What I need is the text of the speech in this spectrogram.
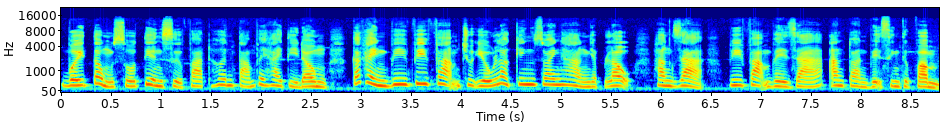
với tổng số tiền xử phạt hơn 8,2 tỷ đồng. Các hành vi vi phạm chủ yếu là kinh doanh hàng nhập lậu, hàng giả, vi phạm về giá, an toàn vệ sinh thực phẩm.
